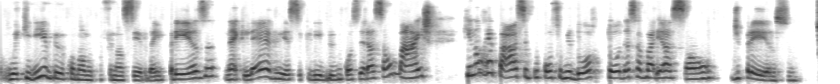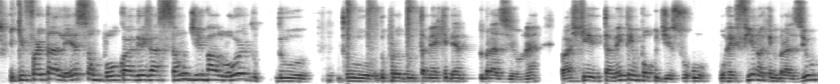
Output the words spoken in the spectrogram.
o equilíbrio econômico-financeiro da empresa, né, que leve esse equilíbrio em consideração, mas que não repasse para o consumidor toda essa variação de preço. E que fortaleça um pouco a agregação de valor do, do, do, do, produto também aqui dentro do Brasil, né? Eu acho que também tem um pouco disso. O, o refino aqui no Brasil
